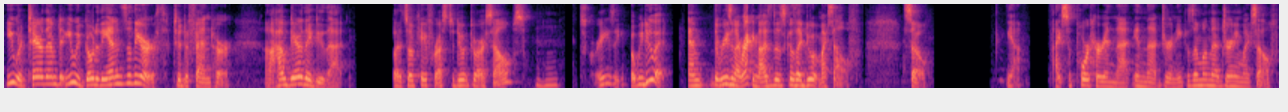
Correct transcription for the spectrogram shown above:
You would tear them. To, you would go to the ends of the earth to defend her. Uh, how dare they do that? But it's okay for us to do it to ourselves. Mhm. It's crazy, but we do it. And the reason I recognize it is because I do it myself. So yeah i support her in that in that journey because i'm on that journey myself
